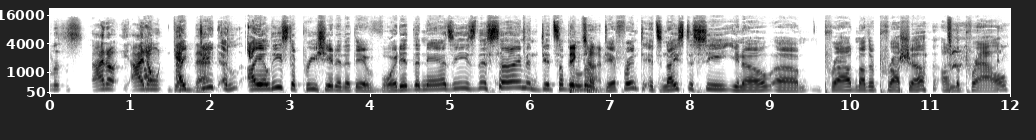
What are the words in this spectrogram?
what- I don't, I don't get I that. did. I at least appreciated that they avoided the Nazis this time and did something Big a little time. different. It's nice to see, you know, um, proud Mother Prussia on the prowl.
